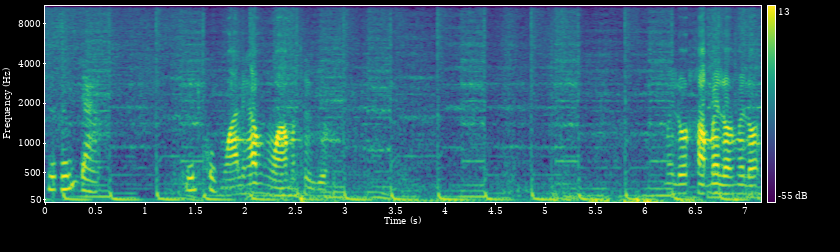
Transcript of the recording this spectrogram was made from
เริ่มจากเล็บขบหัวเลยครับหัวมันถึงอยู่ ไม่ลดครับไม่ลดไม่ลด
